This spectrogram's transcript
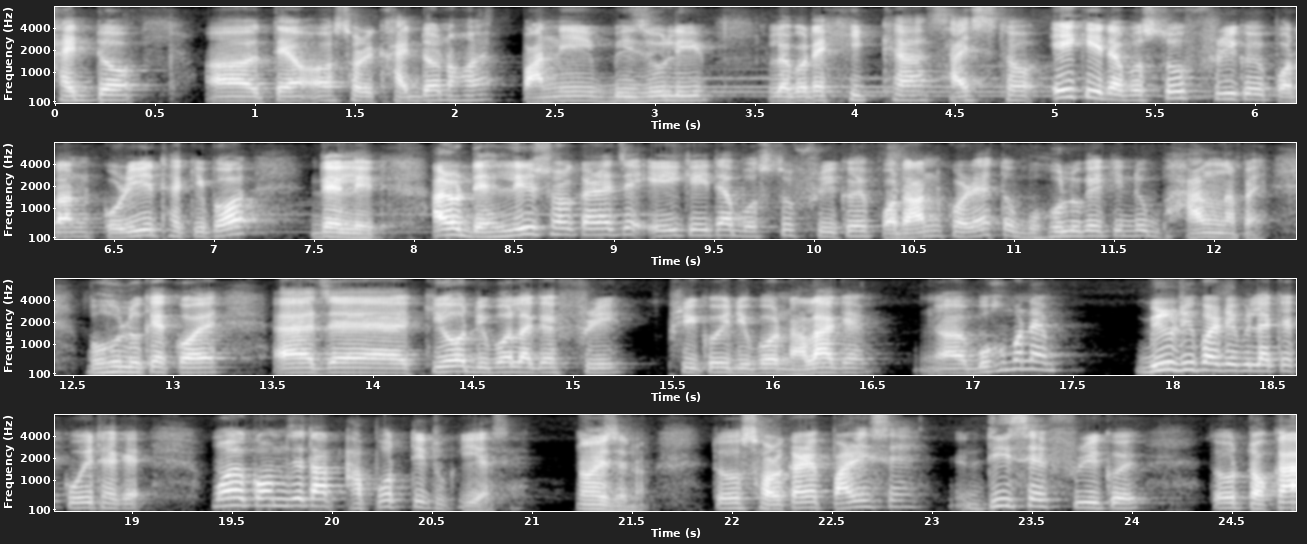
খাদ্য তেওঁ চৰি খাদ্য নহয় পানী বিজুলী লগতে শিক্ষা স্বাস্থ্য এইকেইটা বস্তু ফ্ৰীকৈ প্ৰদান কৰিয়ে থাকিব দিল্লীত আৰু দিল্লীৰ চৰকাৰে যে এইকেইটা বস্তু ফ্ৰীকৈ প্ৰদান কৰে তো বহুলোকে কিন্তু ভাল নাপায়। বহুলোকে কয় যে কিয় দিব লাগে ফ্ৰী ফ্ৰীকৈ দিব নালাগে। বহু মানে বিৰোধী পাৰ্টীবিলাকে কৈ থাকে মই ক'ম যে তাত আপত্তিটো কি আছে নহয় জানো? তো চৰকাৰে পাৰিছে দিছে ফ্ৰীকৈ তো টকা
